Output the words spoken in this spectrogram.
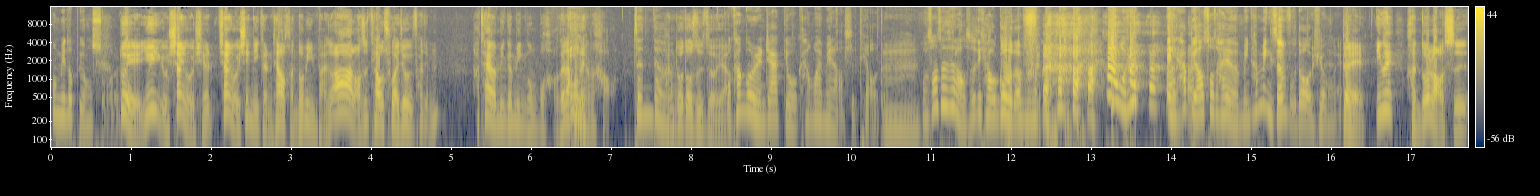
后面都不用说了。对，因为有像有些像有些你可能挑很多命盘，说啊，老师挑出来就会发现，嗯，他胎儿命跟命宫不好，可是他后面很好。真的很多都是这样。我看过人家给我看外面老师挑的，嗯、我说这是老师挑过的吗？因为我说，哎、欸，他不要说他有命，他命生符都有凶哎、欸。对，因为很多老师，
